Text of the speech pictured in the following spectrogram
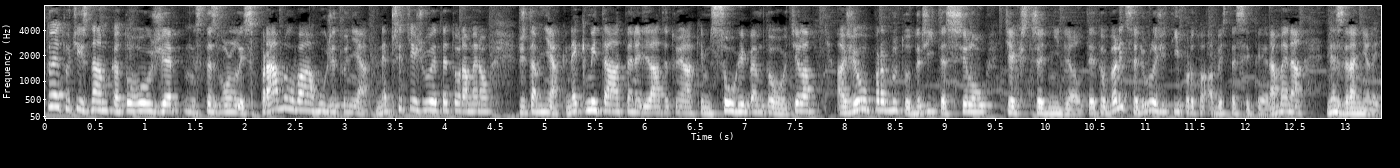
To je totiž známka toho, že jste zvolili správnou váhu, že to nějak nepřetěžujete to rameno, že tam nějak nekmitáte, neděláte to nějakým souhybem toho těla a že opravdu to držíte silou těch středních delt. Je to velice důležité pro to, abyste si ty ramena nezranili.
